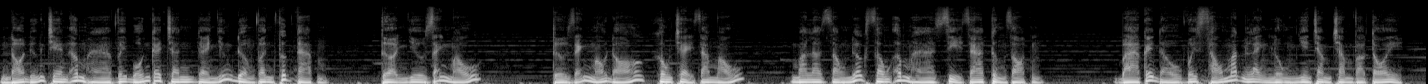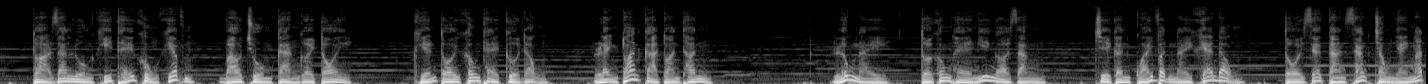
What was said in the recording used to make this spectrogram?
Nó đứng trên âm hà với bốn cái chân đầy những đường vân phức tạp, tựa như rãnh máu. Từ rãnh máu đó không chảy ra máu, mà là dòng nước sông âm hà dỉ ra từng giọt. Ba cái đầu với sáu mắt lạnh lùng nhìn chăm chăm vào tôi, tỏa ra luồng khí thế khủng khiếp bao trùm cả người tôi, khiến tôi không thể cử động, lạnh toát cả toàn thân. Lúc này, Tôi không hề nghi ngờ rằng chỉ cần quái vật này khẽ động, tôi sẽ tàn xác trong nháy mắt.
